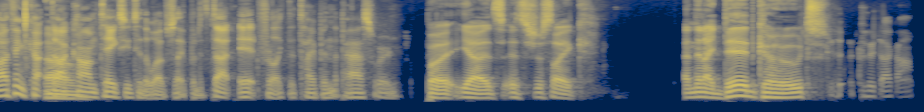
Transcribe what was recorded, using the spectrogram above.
Well, I think co- Um, com takes you to the website, but it's dot it for like the type in the password. but yeah it's it's just like and then i did kahoot Kahoot.com.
